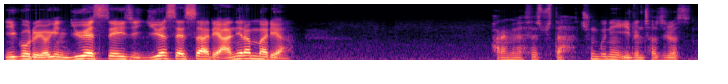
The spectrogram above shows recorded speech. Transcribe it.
이거로 여긴 USA지 USSR이 아니란 말이야. 바람이나 쐴시다. 충분히 일은 저질렀으니.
